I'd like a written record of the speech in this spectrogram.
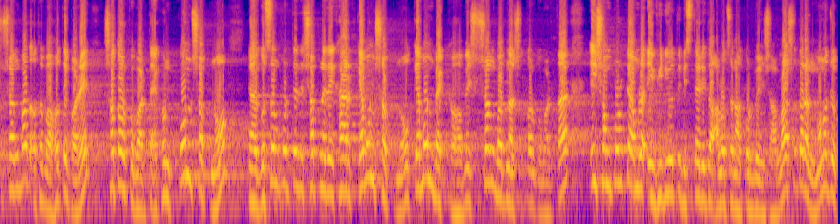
সুসংবাদ অথবা হতে পারে সতর্কবার্তা। এখন কোন স্বপ্ন গোসল করতে স্বপ্নে দেখার কেমন স্বপ্ন, কেমন ব্যাখ্যা হবে, সুসংবাদ না, সতর্কবার্তা, এই সম্পর্কে আমরা এই ভিডিওতে বিস্তারিত আলোচনা করব ইনশাআল্লাহ। সুতরাং মনোযোগ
